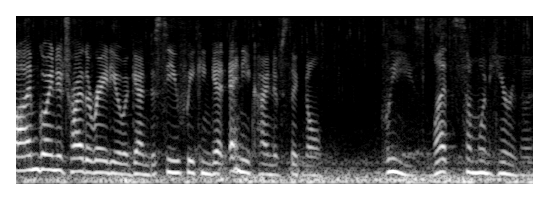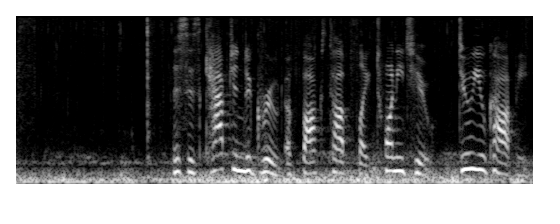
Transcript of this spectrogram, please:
I'm going to try the radio again to see if we can get any kind of signal. Please let someone hear this. This is Captain DeGroot of Box Top Flight 22. Do you copy?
